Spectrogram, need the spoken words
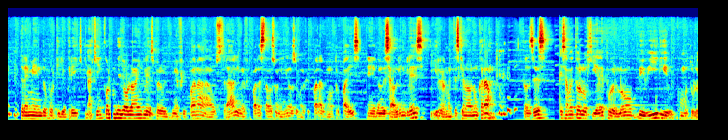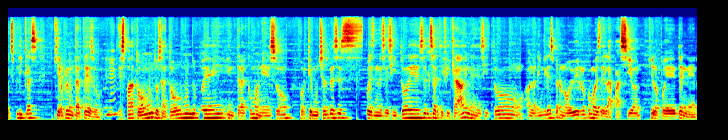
tremendo porque yo creí que aquí en Colombia yo hablaba inglés, pero me fui para Australia, me fui para Estados Unidos o me fui para algún otro país eh, donde se habla inglés y realmente es que no hablo un carajo. Entonces, esa metodología de poderlo vivir y como tú lo explicas, quiero preguntarte eso, ¿es para todo mundo? O sea, todo el mundo puede entrar como en eso, porque muchas veces pues necesito es el certificado y necesito hablar inglés, pero no vivirlo como desde la pasión que lo puede tener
